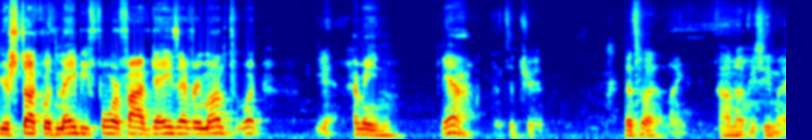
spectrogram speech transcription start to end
you're stuck with maybe four or five days every month. What? Yeah. I mean, yeah. That's a trip. That's what like I don't know if you see my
